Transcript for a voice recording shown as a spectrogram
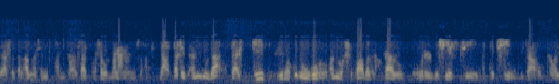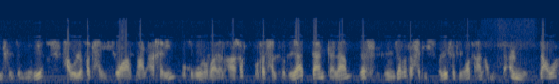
رئاسه الأمن عشان نفهم جوازات وسبب منعنا من السفر. نعتقد أنه ده تأكيد لما كنا نقوله أنه الخطاب اللي قاله عمر البشير في التدشين بتاعه كرئيس للجمهورية حول فتح الحوار مع الآخرين وقبول الرأي الآخر وفتح الحريات كان كلام بس مجرد الحديث وليس في واقع الأمر لأنه دعوة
